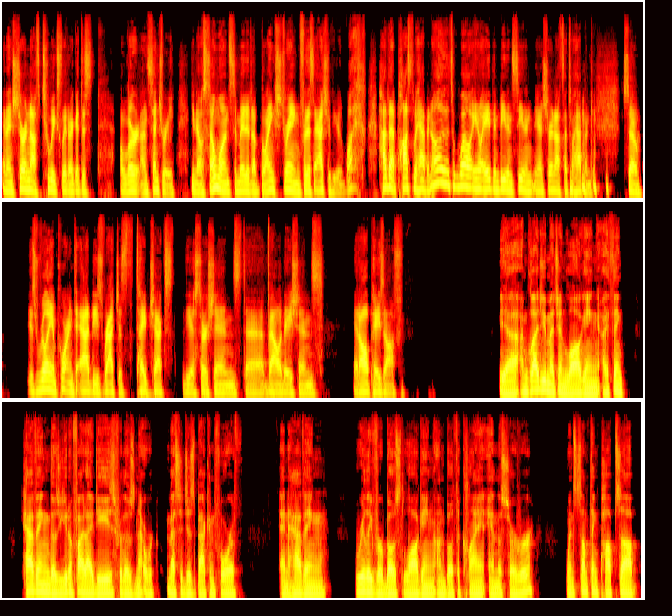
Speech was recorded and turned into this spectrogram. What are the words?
And then sure enough, two weeks later, I get this alert on Sentry. You know, someone submitted a blank string for this attribute. What? How'd that possibly happen? Oh, it's well, you know, A then B then C, and you know, sure enough, that's what happened. so it's really important to add these ratchets, the type checks, the assertions, the validations. It all pays off. Yeah, I'm glad you mentioned logging. I think having those unified IDs for those network messages back and forth and having really verbose logging on both the client and the server, when something pops up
